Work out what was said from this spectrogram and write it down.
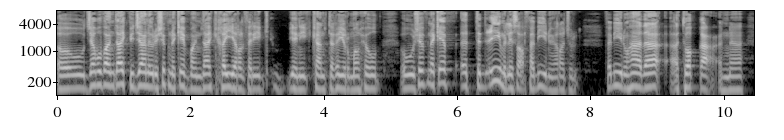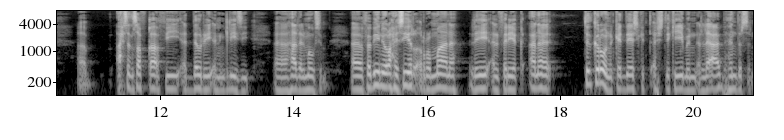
وجابوا فان دايك في January. شفنا كيف فان دايك غير الفريق يعني كان تغير ملحوظ. وشفنا كيف التدعيم اللي صار. فابينو يا رجل. فابينو هذا أتوقع أنه أحسن صفقة في الدوري الإنجليزي آه، هذا الموسم. آه، فابينو راح يصير الرمانة للفريق. أنا تذكرون قديش كنت أشتكي من اللاعب هندرسون.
